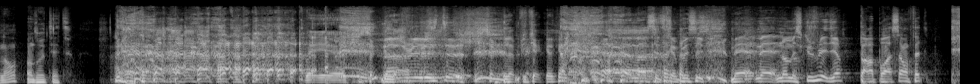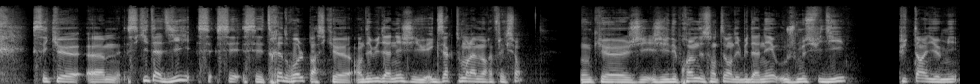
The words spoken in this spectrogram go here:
Non. Andrew Tate. Mais, euh, je Non, voulais juste- je suis sûr qu'il l'a appliqué à quelqu'un. non, c'est très possible. Mais, mais non, mais ce que je voulais dire par rapport à ça, en fait, c'est que euh, ce qu'il t'a dit, c'est- très drôle parce que en début d'année, j'ai eu exactement la même réflexion. Donc, euh, j'ai eu des problèmes de santé en début d'année où je me suis dit, putain, Yomi,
